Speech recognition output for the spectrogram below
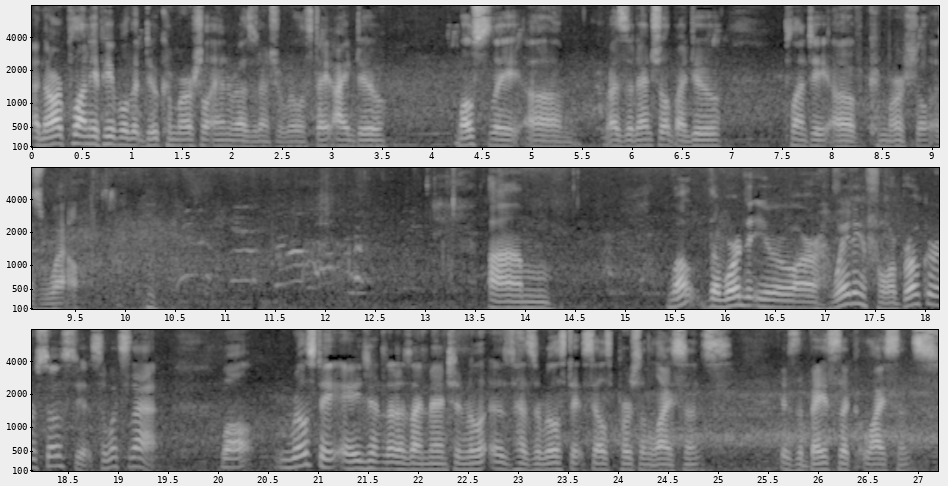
and there are plenty of people that do commercial and residential real estate. I do mostly um, residential, but I do plenty of commercial as well. Hmm. Um, well, the word that you are waiting for, broker associate. So, what's that? Well, real estate agent, that as I mentioned, has a real estate salesperson license, is the basic license.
